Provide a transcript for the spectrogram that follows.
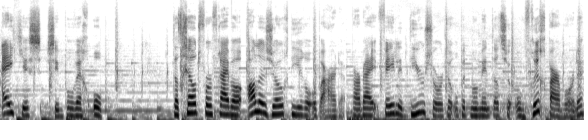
eitjes simpelweg op. Dat geldt voor vrijwel alle zoogdieren op aarde, waarbij vele diersoorten op het moment dat ze onvruchtbaar worden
